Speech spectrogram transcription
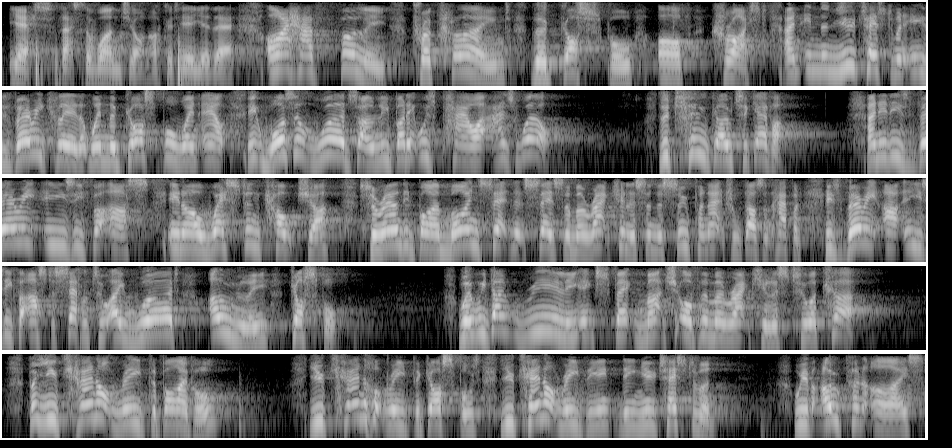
Yes, that's the one, John. I could hear you there. I have fully proclaimed the gospel of Christ. And in the New Testament, it is very clear that when the gospel went out, it wasn't words only, but it was power as well. The two go together. And it is very easy for us in our Western culture, surrounded by a mindset that says the miraculous and the supernatural doesn't happen, it's very uh, easy for us to settle to a word only gospel, where we don't really expect much of the miraculous to occur. But you cannot read the Bible, you cannot read the Gospels, you cannot read the, the New Testament with open eyes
